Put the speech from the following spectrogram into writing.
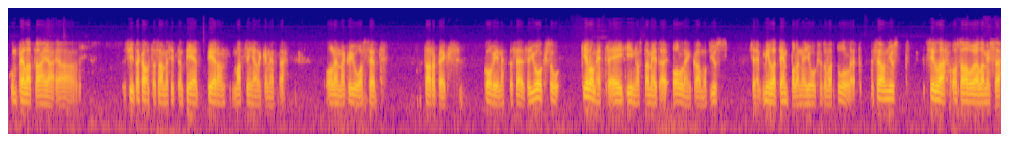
kun pelataan ja, ja siitä kautta saamme sitten tie, tiedon matsin jälkeen, että olemmeko juosseet tarpeeksi kovin, että se, se juoksu kilometri ei kiinnosta meitä ollenkaan, mutta just se, millä tempolla ne juokset ovat tulleet. Se on just sillä osa-alueella, missä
